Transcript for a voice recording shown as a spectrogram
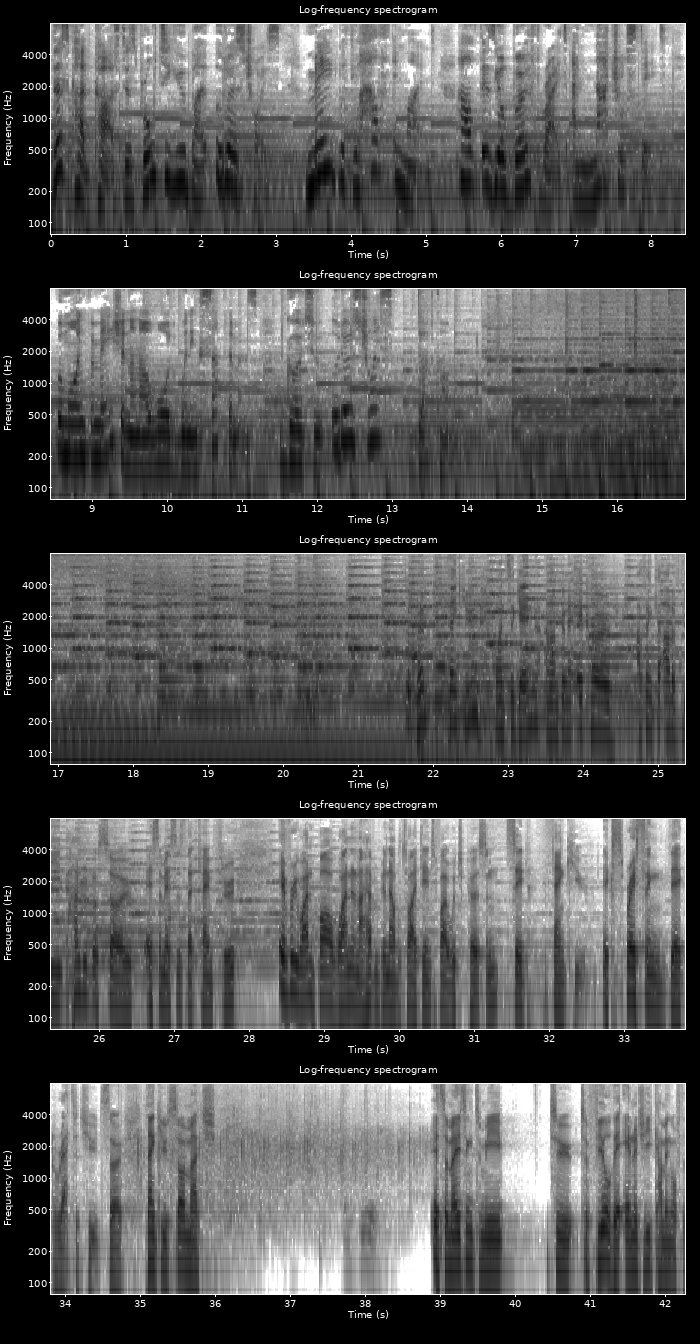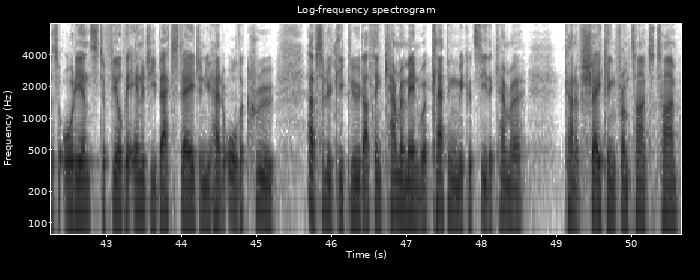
This podcast is brought to you by Udo's Choice, made with your health in mind. Health is your birthright and natural state. For more information on our award winning supplements, go to udoschoice.com. So, Prem, thank you once again. And I'm going to echo, I think, out of the 100 or so SMSs that came through, everyone, bar one, and I haven't been able to identify which person, said thank you, expressing their gratitude. So, thank you so much. It's amazing to me to, to feel the energy coming off this audience, to feel the energy backstage, and you had all the crew absolutely glued. I think cameramen were clapping. We could see the camera kind of shaking from time to time.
